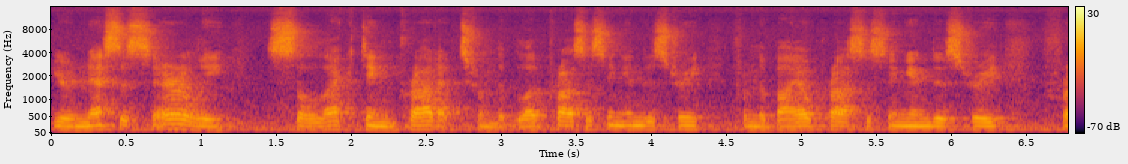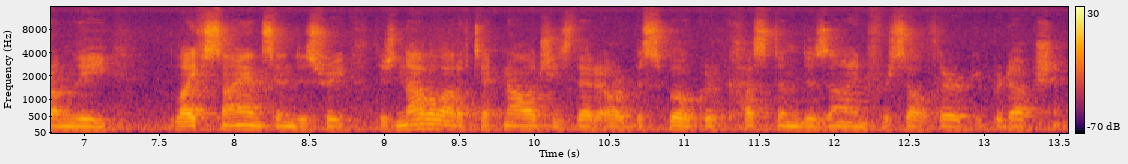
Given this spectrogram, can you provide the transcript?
you're necessarily selecting products from the blood processing industry, from the bioprocessing industry, from the life science industry. There's not a lot of technologies that are bespoke or custom designed for cell therapy production.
